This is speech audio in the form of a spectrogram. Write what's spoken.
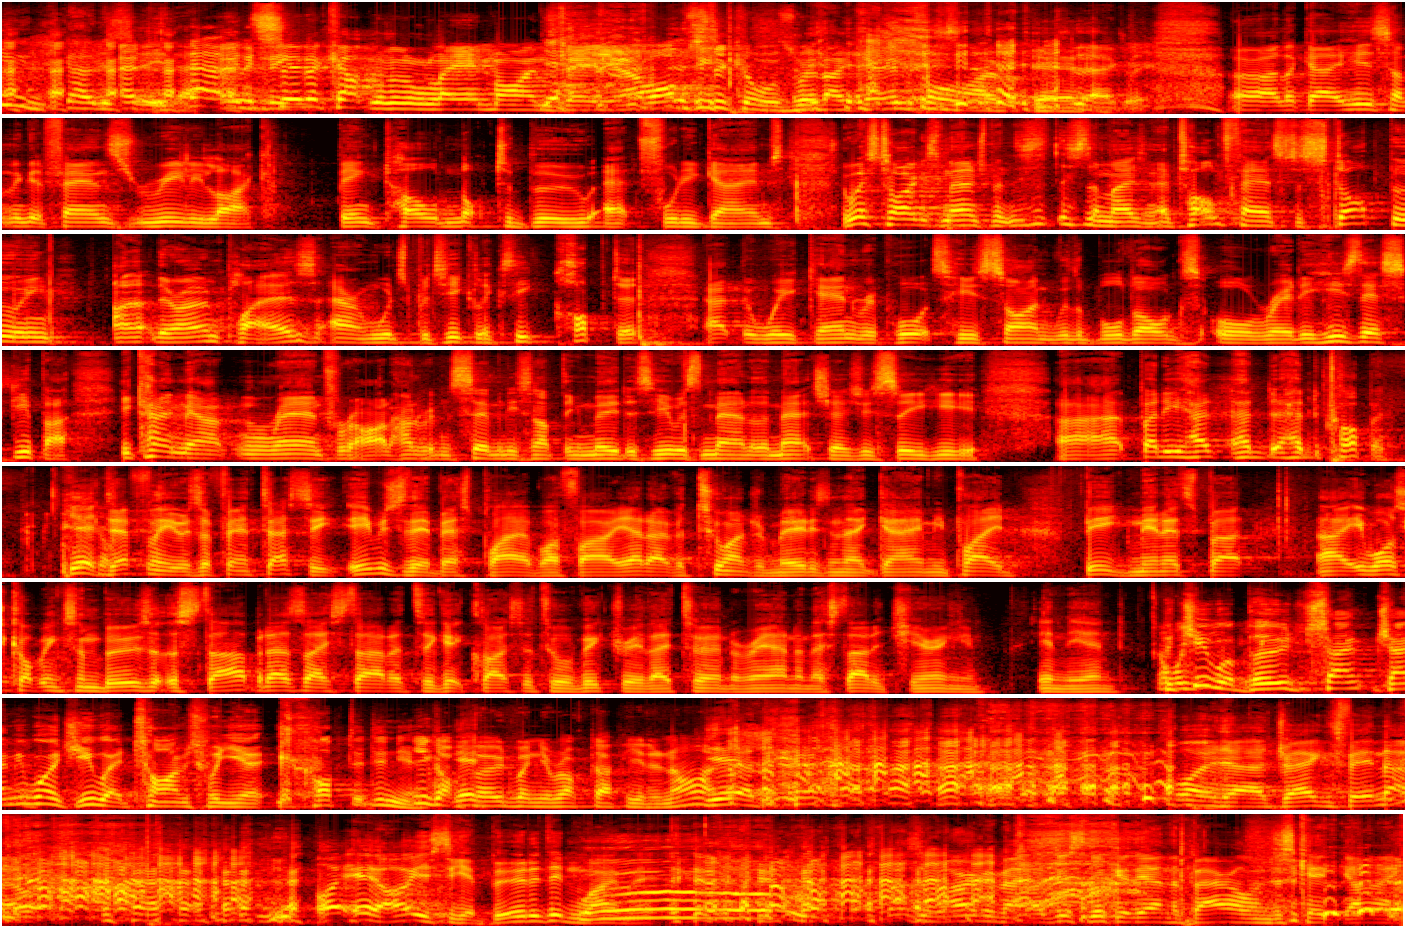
you go to see that? that and set be... a couple of little landmines there, you know, obstacles where they can fall over. Yeah. Exactly. All right, look, uh, here's something that fans really like being told not to boo at footy games. The West Tigers management, this is, this is amazing. They've told fans to stop booing uh, their own players, Aaron Woods particularly, because he copped it at the weekend. Reports he's signed with the Bulldogs already. He's their skipper. He came out and ran for oh, 170 something metres. He was the man of the match, as you see here. Uh, but he had, had, had to cop it. Yeah, definitely. He was a fantastic. He was their best player by far. He had over 200 metres in that game. He played big minutes, but uh, he was copping some boos at the start. But as they started to get closer to a victory, they turned around and they started cheering him in the end. But well, you were booed, Jamie, weren't you? You had times when you, you copped it, didn't you? You got yeah. booed when you rocked up here tonight. Yeah. Boy, uh, Dragons fan. No. I, yeah, I used to get booed. It didn't worry me. doesn't worry me, mate. I just look it down the barrel and just keep going.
